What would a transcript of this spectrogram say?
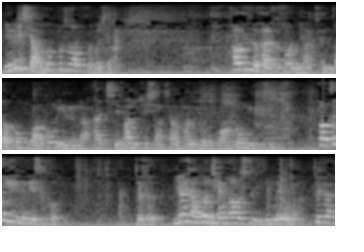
你连想都不知道怎么想。他这个还是说你还陈赵公王宫里人呢，还启发你去想象他有王宫里的事情。到这一个的时候。就是你要想问前朝的事已经没有了，这个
